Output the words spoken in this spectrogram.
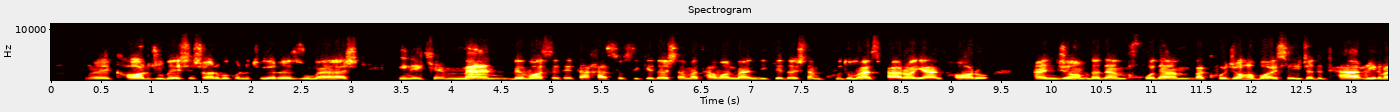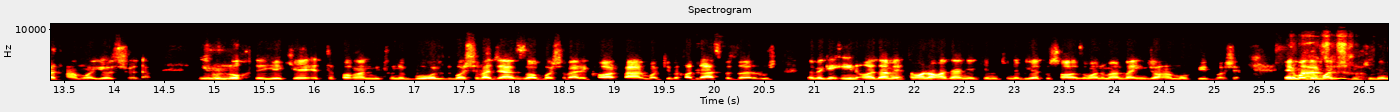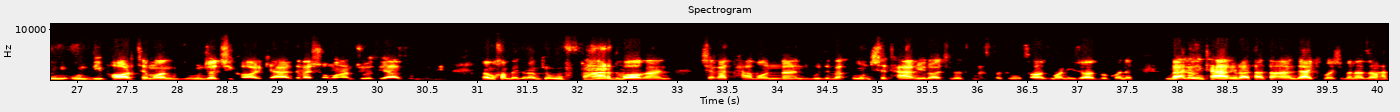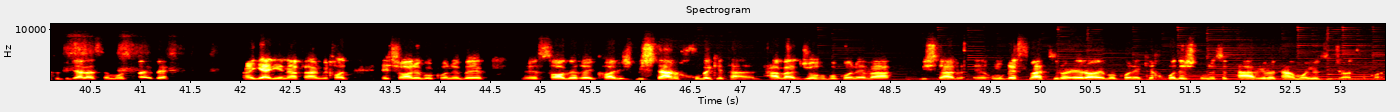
کارجو بهش اشاره بکنه توی رزومش اینه که من به واسطه تخصصی که داشتم و توانمندی که داشتم کدوم از فرایندها رو انجام دادم خودم و کجاها باعث ایجاد تغییر و تمایز شدم. این اون نقطه که اتفاقا می‌تونه بولد باشه و جذاب باشه برای کارفرما که بخواد دست بذاره روش و بگه این آدم احتمالا آدمیه که می‌تونه بیاد تو سازمان من و اینجا هم مفید باشه. یعنی ما دنبال نیستیم که ببینی اون دیپارتمان اونجا چی کار کرده و شما هم جزئی از اون بودید. من می‌خوام بدونم که اون فرد واقعا چقدر توانمند بوده و اون چه تغییراتی رو تونسته تو اون سازمان ایجاد بکنه. ولو این تغییرات حتی اندک باشه. به نظر حتی تو جلسه مصاحبه اگر یه نفر می‌خواد اشاره بکنه به سابقه کاریش بیشتر خوبه که توجه بکنه و بیشتر اون قسمتی رو ارائه بکنه که خودش تونسته تغییر و تمایز ایجاد بکنه.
